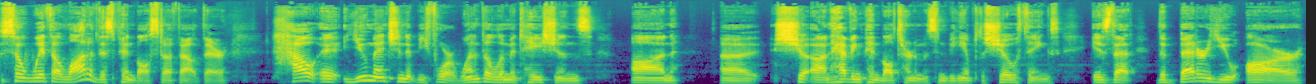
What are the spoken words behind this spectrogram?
So, with a lot of this pinball stuff out there, how uh, you mentioned it before. One of the limitations on uh, sh- on having pinball tournaments and being able to show things is that the better you are,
